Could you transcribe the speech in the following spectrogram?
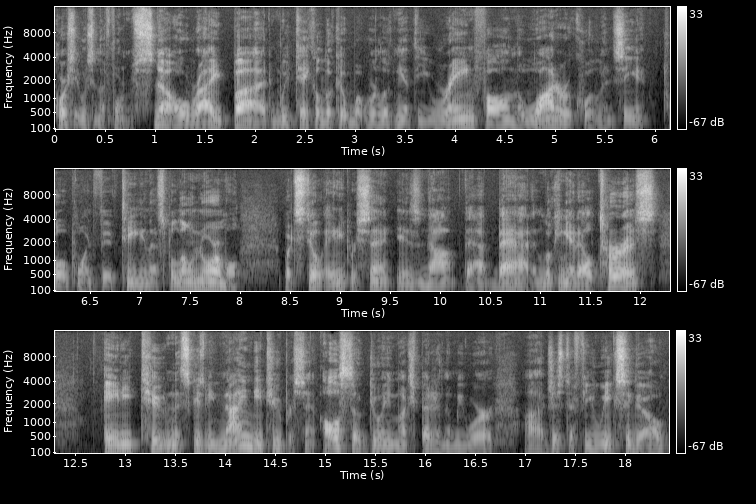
course, it was in the form of snow, right? But we take a look at what we're looking at the rainfall and the water equivalency, 12.15. That's below normal, but still 80% is not that bad. And looking at El Alturas, 82, excuse me, 92%, also doing much better than we were uh, just a few weeks ago.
